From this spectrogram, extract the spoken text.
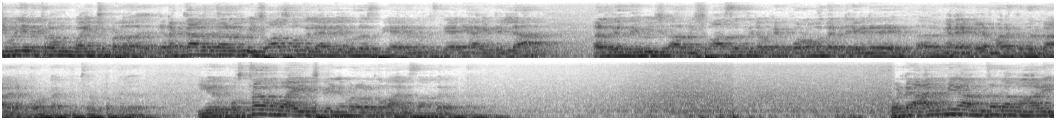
ജീവചരിത്രം വായിച്ചപ്പോൾ ഇടക്കാലത്ത് ആൾക്ക് വിശ്വാസമൊന്നുമില്ലായിരുന്നു. യഹൂദ സ്ത്രീയായിരുന്നു ക്രിസ്ത്യാനി ആയിട്ടില്ല ആൾക്ക് ദൈവ ആ വിശ്വാസത്തിലൊക്കെ കുറവ് തട്ടി അങ്ങനെ അങ്ങനെ നടക്കുന്ന ഒരു കാലഘട്ടം ഉണ്ടായിരുന്നു ചെറുപ്പത്തിൽ. ഈ ഒരു പുസ്തകം വായിച്ചു കഴിഞ്ഞപ്പോൾ അവർക്ക് മാനസാന്തരം ഉണ്ടായി അവളുടെ ആത്മീയ അന്ധത മാറി.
